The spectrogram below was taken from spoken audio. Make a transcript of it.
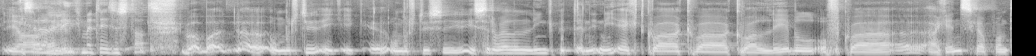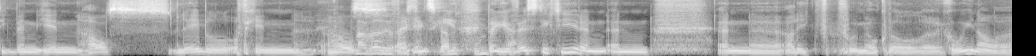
Ja, is er een link met deze stad? Maar- maar, eh, ondertu- ik, ik, eh, ondertussen is er wel een link met, niet echt qua, qua, qua label of qua eh, agentschap, want ik ben geen halslabel of geen hals Maar wel gevestigd agentschap. hier, hè? Ik ben Ja. gevestigd hier en, en, en allee, ik voel me ook wel goed in alle.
